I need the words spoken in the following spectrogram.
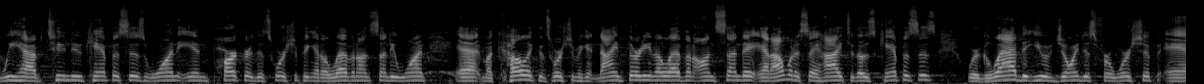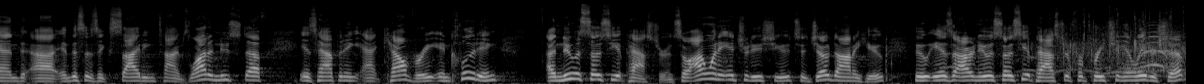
we have two new campuses one in Parker that's worshiping at 11 on Sunday, one at McCulloch that's worshiping at 9:30 and 11 on Sunday. And I want to say hi to those campuses. We're glad that you have joined us for worship, and, uh, and this is exciting times. A lot of new stuff is happening at Calvary, including a new associate pastor. And so I want to introduce you to Joe Donahue, who is our new associate pastor for preaching and leadership.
